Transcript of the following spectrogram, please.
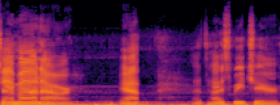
10 mile an hour. Yep, that's high speed chair.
